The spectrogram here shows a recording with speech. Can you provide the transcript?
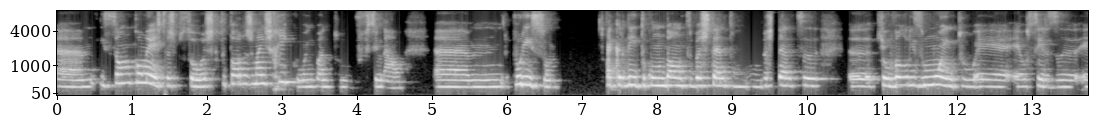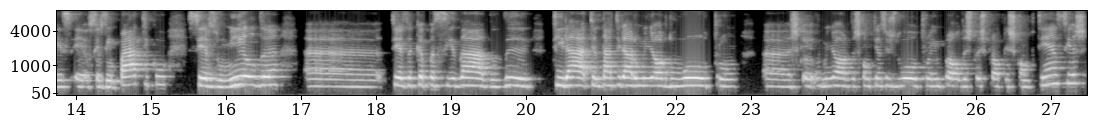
Um, e são com estas pessoas que te tornas mais rico enquanto profissional. Um, por isso, acredito que um dom bastante, bastante uh, que eu valorizo muito é, é, o seres, é, é, o seres empático, seres humilde, uh, teres a capacidade de tirar, tentar tirar o melhor do outro, uh, o melhor das competências do outro em prol das tuas próprias competências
